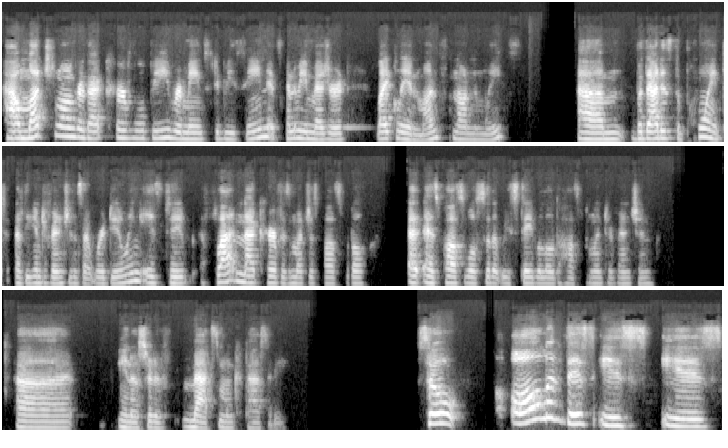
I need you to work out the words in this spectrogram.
How much longer that curve will be remains to be seen. It's going to be measured likely in months, not in weeks. Um, but that is the point of the interventions that we're doing is to flatten that curve as much as possible as possible so that we stay below the hospital intervention, uh, you know, sort of maximum capacity. So all of this is, is,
